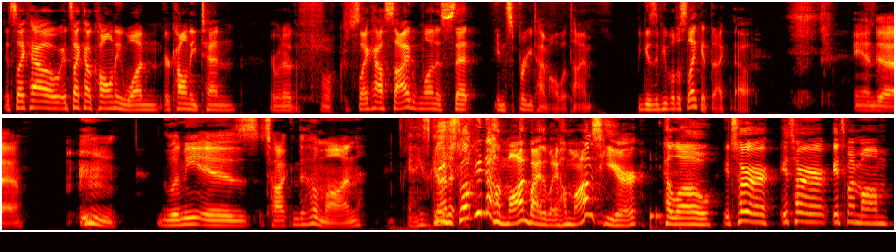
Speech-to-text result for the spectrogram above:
it's like how it's like how colony 1 or colony 10 or whatever the fuck it's like how side 1 is set in springtime all the time because the people just like it that that And uh Glemy is talking to Haman, and he's Yeah, got he's a, talking to Haman, by the way. Haman's here. Hello. It's her. It's her. It's my mom.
